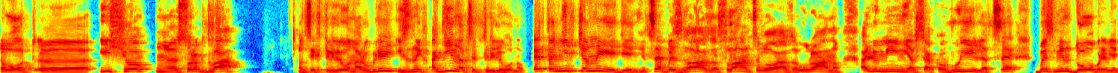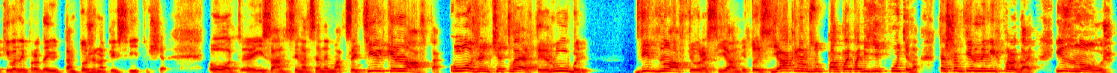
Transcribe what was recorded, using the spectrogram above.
От, е, і що е, 42 оцих трильйона рублей, із них 11 трильйонів – це нефтяні деньги, це без газу, сланцевого газу, урану, алюмінія, всякого вугілля, це без міндобрив, які вони продають там теж на півсвіту ще. От, е, і санкцій на це нема. Це тільки нафта. Кожен четвертий рубль від нафти у росіян. І тобто, як нам побідіть Путіна? Та щоб він не міг продати. І знову ж,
